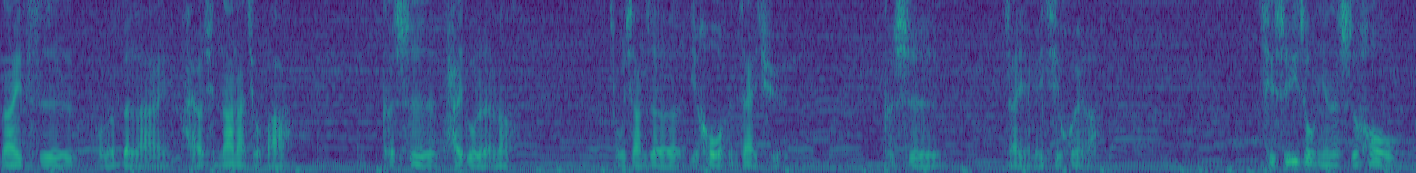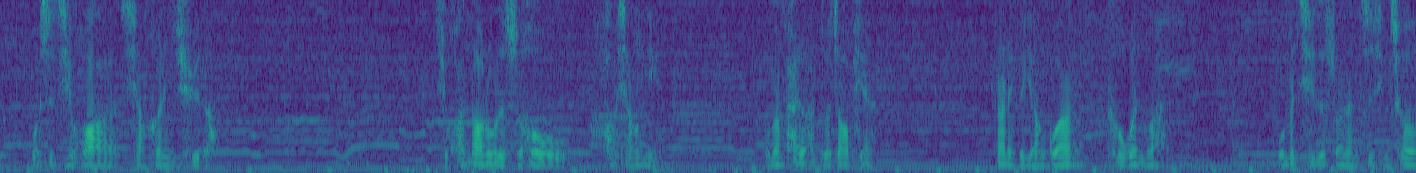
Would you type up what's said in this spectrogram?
那一次我们本来还要去娜娜酒吧，可是太多人了，总想着以后我们再去，可是。再也没机会了。其实一周年的时候，我是计划想和你去的。去环岛路的时候，好想你。我们拍了很多照片，那里的阳光特温暖。我们骑着双人自行车，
